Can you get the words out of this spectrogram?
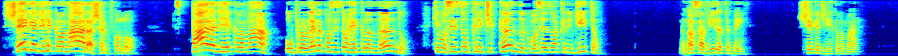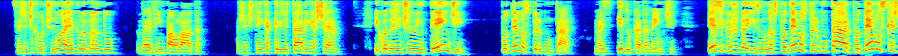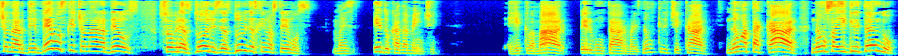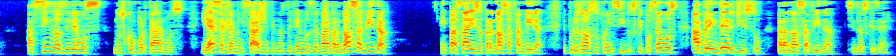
Chega de reclamar, Hashem falou. Para de reclamar. O problema é que vocês estão reclamando, que vocês estão criticando, que vocês não acreditam. Na nossa vida também. Chega de reclamar. Se a gente continua reclamando, vai vir paulada. A gente tem que acreditar em Hashem. E quando a gente não entende, podemos perguntar, mas educadamente. Esse é o judaísmo. Nós podemos perguntar, podemos questionar, devemos questionar a Deus sobre as dores e as dúvidas que nós temos, mas educadamente. Reclamar, perguntar, mas não criticar, não atacar, não sair gritando. Assim nós devemos nos comportarmos. E essa é a mensagem que nós devemos levar para a nossa vida e passar isso para a nossa família e para os nossos conhecidos, que possamos aprender disso para a nossa vida, se Deus quiser.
